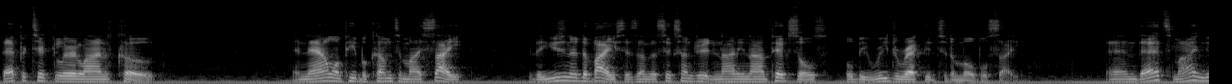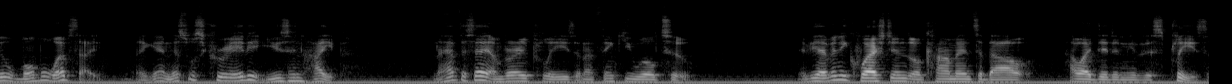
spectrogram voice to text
that particular line of code. And now when people come to my site, if they're using a device that's under 699 pixels, it will be redirected to the mobile site. And that's my new mobile website. Again, this was created using Hype. And I have to say, I'm very pleased, and I think you will too. If you have any questions or comments about how I did any of this, please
